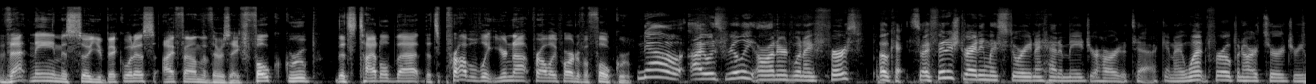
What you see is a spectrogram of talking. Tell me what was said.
That name is so ubiquitous. I found that there's a folk group that's titled that. That's probably you're not probably part of a folk group. No, I was really honored when I first. Okay, so I finished writing my story and I had a major heart attack, and I went for open heart surgery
